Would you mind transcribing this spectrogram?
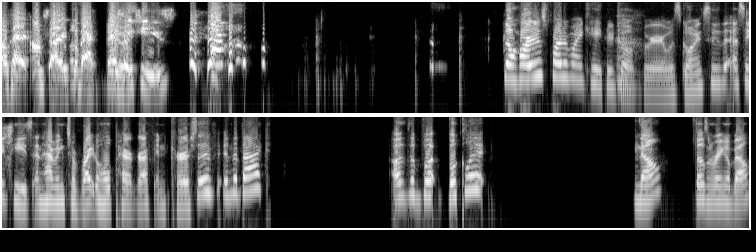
Okay, I'm sorry. Go Okay, back. anyways. SATs. The hardest part of my K through 12 career was going through the SATs and having to write a whole paragraph in cursive in the back of the bu- booklet. No, doesn't ring a bell.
